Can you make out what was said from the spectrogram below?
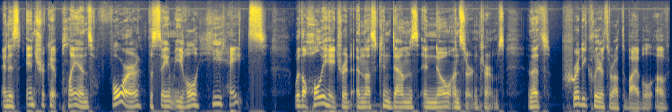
and his intricate plans for the same evil he hates with a holy hatred and thus condemns in no uncertain terms. And that's pretty clear throughout the Bible of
